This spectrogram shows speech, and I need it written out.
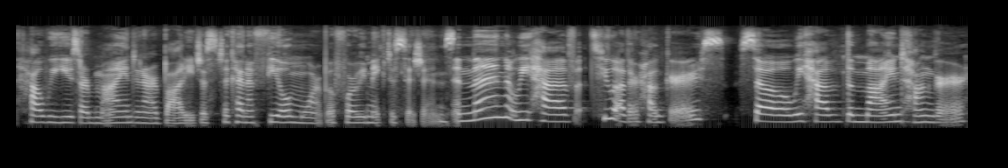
how we use our mind and our body just to kind of feel more before we make decisions. And then we have two other hungers. So we have the mind hunger,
